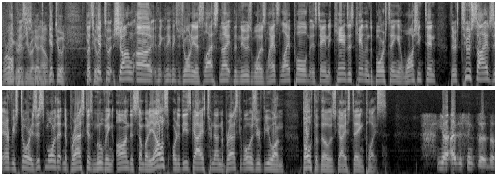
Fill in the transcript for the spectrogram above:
We're all busy right schedule. now. Get to it. Get Let's to get it. to it. Sean, uh, th- th- thanks for joining us. Last night, the news was Lance Leipold is staying at Kansas, Kalen DeBoer is staying at Washington. There's two sides to every story. Is this more that Nebraska's moving on to somebody else, or did these guys turn down Nebraska? What was your view on both of those guys staying place? Yeah, I just think the the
